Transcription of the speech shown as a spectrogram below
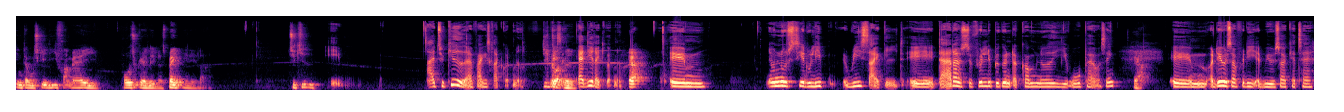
end der måske ligefrem er i Portugal eller Spanien eller Tyrkiet. Nej, Tyrkiet er faktisk ret godt med. De er godt med. Ja, de er rigtig godt med. Ja, Øhm, nu siger du lige recycled, øh, der er der jo selvfølgelig begyndt at komme noget i Europa også, ikke? Ja. Øhm, og det er jo så fordi, at vi jo så kan tage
